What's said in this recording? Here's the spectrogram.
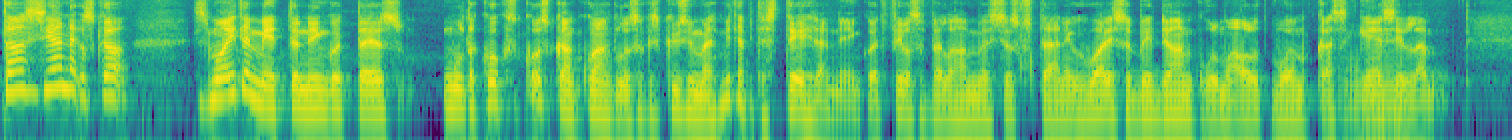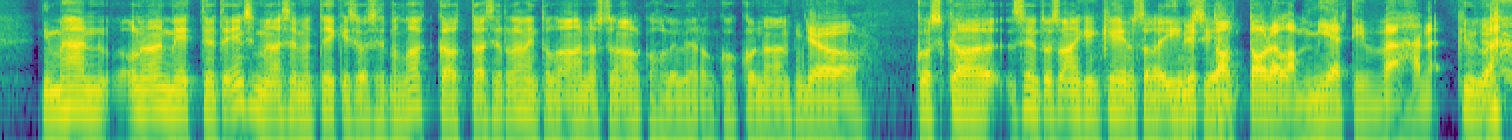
Tämä on siis jännä, koska siis mä oon itse miettinyt, niin kuin, että jos multa kos- koskaan kukaan tulisi kysymään, että mitä pitäisi tehdä, niin kuin, että filosofilla on myös joskus tämä niin kuin what is to be done kulma ollut voimakkaassakin mm. esillä. Niin mähän olen aina miettinyt, että ensimmäinen asia, mitä tekisin, olisi, että mä lakkauttaisin ravintola-annoston alkoholiveron kokonaan, Joo. koska se nyt olisi ainakin keino saada ihmisiä. Nyt on todella mietin vähän. Kyllä.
